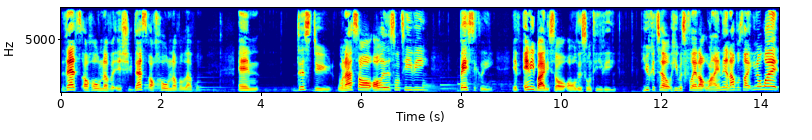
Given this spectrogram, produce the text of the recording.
that's a whole nother issue. That's a whole nother level. And this dude, when I saw all of this on TV, basically, if anybody saw all this on TV, you could tell he was flat out lying. And I was like, you know what?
